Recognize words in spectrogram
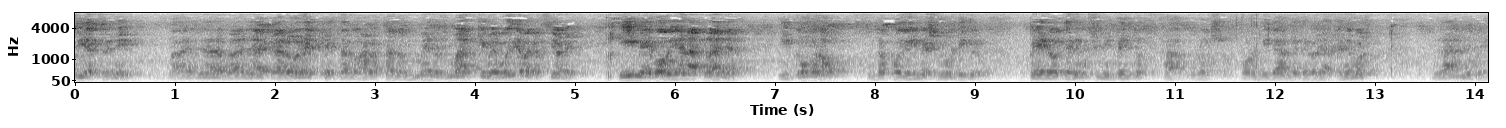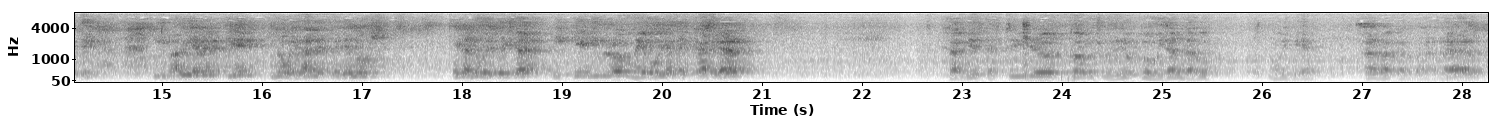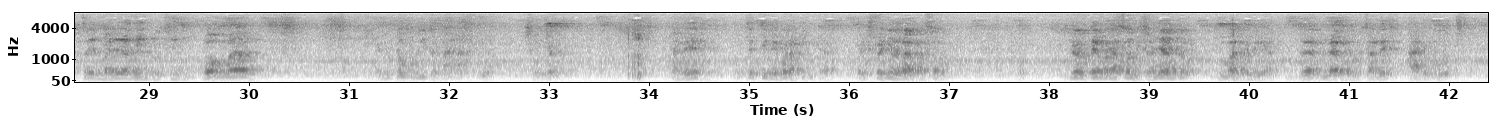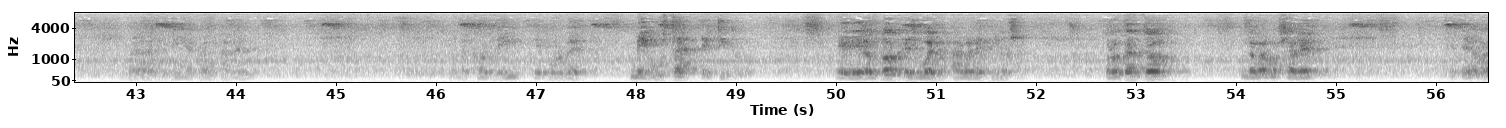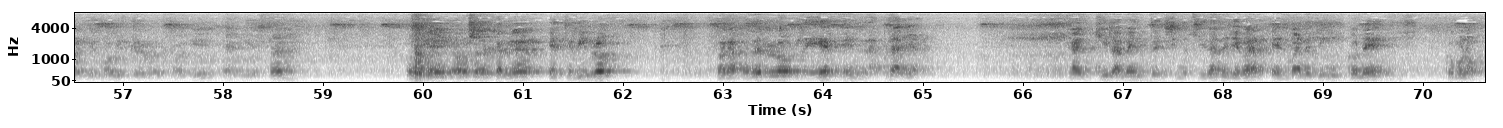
días, Trini. Vaya, vaya calores que estamos arrastrando. Menos mal que me voy de vacaciones y me voy a la playa. Y cómo no, no puedo irme sin un libro. Pero tenemos un invento fabuloso, formidable, de verdad. Tenemos la nubeteca. Y voy a ver qué novedades tenemos en la nubeteca y qué libro me voy a descargar. Javier Castillo, Torres Rodrigo con Miranda. Muy bien. Alba Carvajal, tres maneras de inducir un coma. Me gusta un poquito más, ¿no? Señor. A ver, usted tiene buena pinta. El sueño de la razón. Yo no tengo razón ni soñando. Madre mía. Bernardo González Árbol. Madre mía, vamos a ver. Lo mejor de ir es volver. Me gusta el título. El autor es bueno, Álvaro Espinosa. Por lo tanto, lo vamos a ver. Móvil, creo que lo dejo aquí. Aquí está. Muy bien, vamos a descargar este libro para poderlo leer en la playa. Tranquilamente, sin necesidad de llevar el maletín con él, como no.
